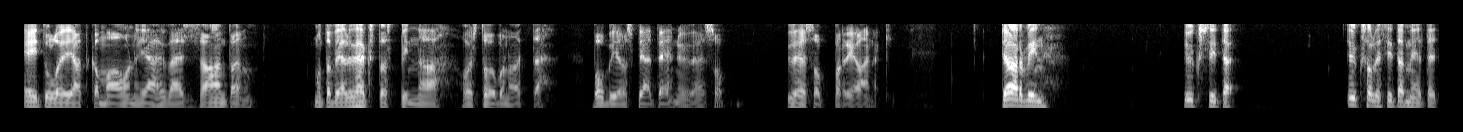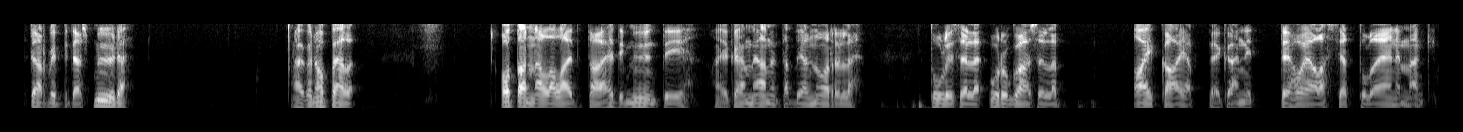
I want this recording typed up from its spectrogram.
ei tule jatkamaan, on jäähyväisessä antanut mutta vielä 19 pinnaa olisi toivonut, että Bobby olisi vielä tehnyt yhden, sop- yhden soppari ainakin. Darwin, yksi, sitä, yksi oli sitä mieltä, että Darwin pitäisi myydä. Aika nopealla otannalla laitetaan heti myyntiin. Eiköhän me anneta vielä nuorille tuliselle urguaiselle aikaa ja eiköhän niitä tehoja alas sieltä tulee enemmänkin.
